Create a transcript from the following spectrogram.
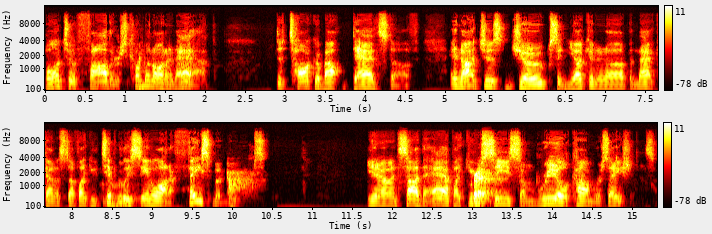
bunch of fathers coming on an app to talk about dad stuff and not just jokes and yucking it up and that kind of stuff. Like you typically mm-hmm. see in a lot of Facebook groups, you know, inside the app, like you right. see some real conversations.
